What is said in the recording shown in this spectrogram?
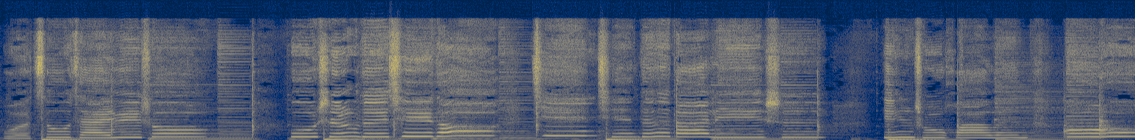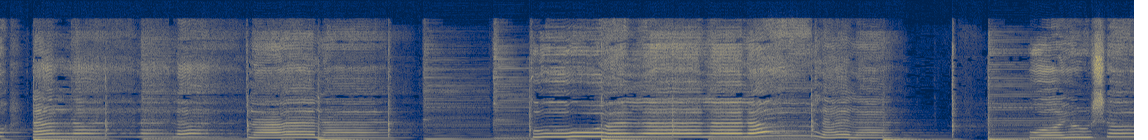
我走在雨中，无声的祈祷，浅浅的大理石映出花纹。哦，啦啦啦啦啦啦。我用生命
